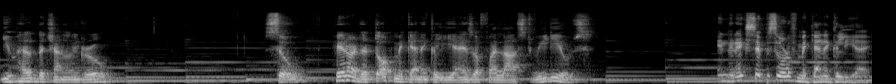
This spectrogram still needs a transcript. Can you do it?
You help the channel grow. So, here are the top mechanical EIs of our last videos. In the next episode of Mechanical EI,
